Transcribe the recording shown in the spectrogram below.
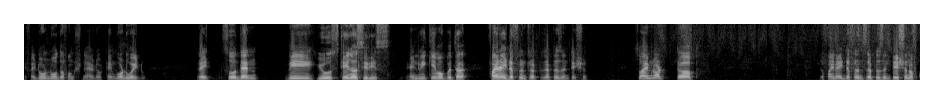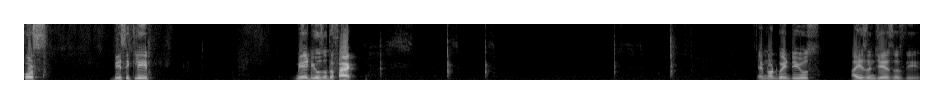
if I do not know the function ahead of time what do I do? Right. So then we used Taylor series and we came up with a finite difference rep representation. So I am not uh, the finite difference representation of course basically made use of the fact I am not going to use i's and j's as the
